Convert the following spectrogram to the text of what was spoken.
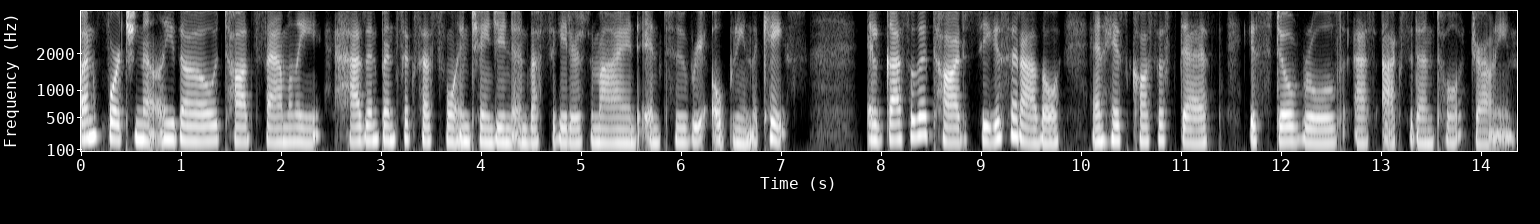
Unfortunately, though, Todd's family hasn't been successful in changing investigators' mind into reopening the case. El caso de Todd sigue cerrado, and his cause of death is still ruled as accidental drowning.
